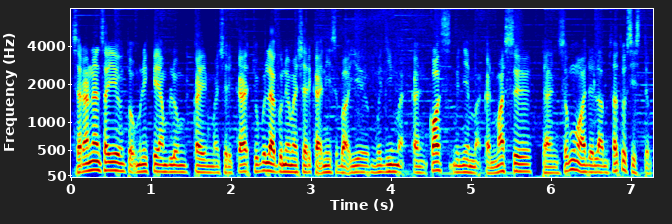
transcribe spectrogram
saranan saya untuk mereka yang belum pakai masyarakat cubalah guna masyarakat ni sebab ia menjimatkan kos menjimatkan masa dan semua dalam satu sistem.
